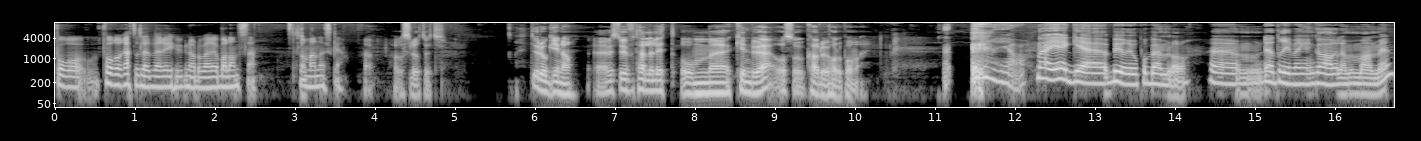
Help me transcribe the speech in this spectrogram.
for å, for å rett og slett være i hugnad og være i balanse som menneske. Ja, høres lurt ut. Du da, Gina, eh, hvis du forteller litt om eh, hvem du er, og så hva du holder på med. Ja. Nei, jeg eh, bor jo på Bømlo. Um, der driver jeg en gard sammen med mannen min.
